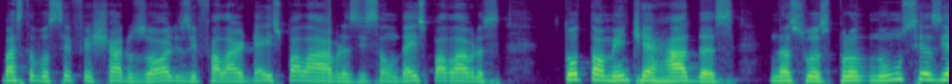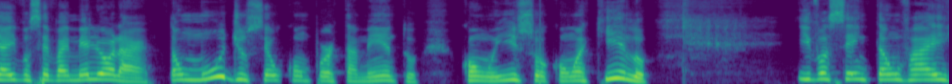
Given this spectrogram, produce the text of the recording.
Basta você fechar os olhos e falar dez palavras, e são dez palavras totalmente erradas nas suas pronúncias, e aí você vai melhorar. Então, mude o seu comportamento com isso ou com aquilo, e você então vai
